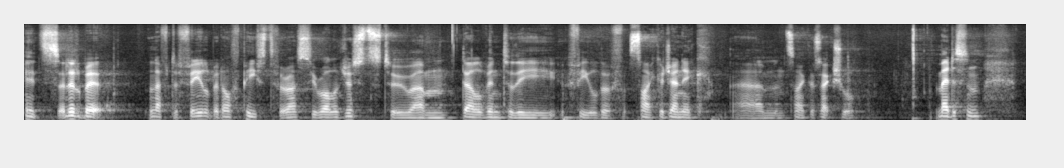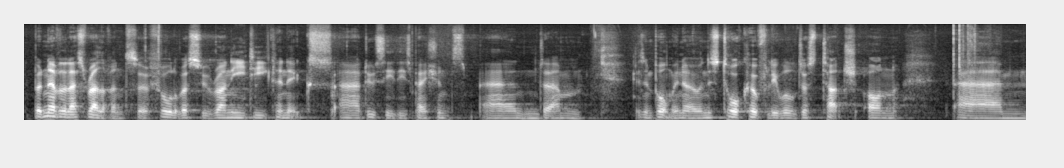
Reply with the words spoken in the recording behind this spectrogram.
it's a little bit left of field, a bit off-piste for us urologists to um, delve into the field of psychogenic um, and psychosexual medicine, but nevertheless relevant. So for all of us who run ED clinics, uh, do see these patients, and um, it's important we know. And this talk hopefully will just touch on um,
